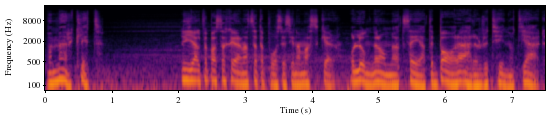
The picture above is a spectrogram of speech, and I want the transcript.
Vad märkligt. Ni hjälper passagerarna att sätta på sig sina masker och lugnar dem med att säga att det bara är en rutinåtgärd.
